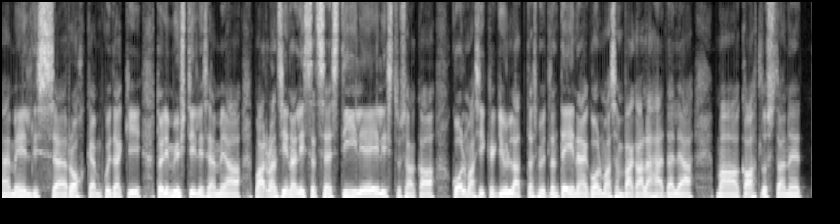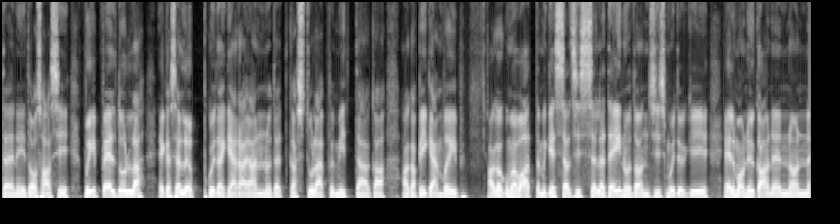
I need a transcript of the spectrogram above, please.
äh, meeldis äh, rohkem kuidagi, ta oli müstilisem ja ma arvan, siin on lihtsalt see stiilieelistus, aga kolmas ikkagi üllatas, ma ütlen, teine ja kolmas on väga lähedal ja ma kahtlustan, et neid osasi võib veel tulla, ega see lõpp kuidagi ära ei andnud, et kas tuleb või mitte, aga, aga pigem võib. aga kui me vaatame, kes seal siis selle teinud on, siis muidugi Elmo Nüganen on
